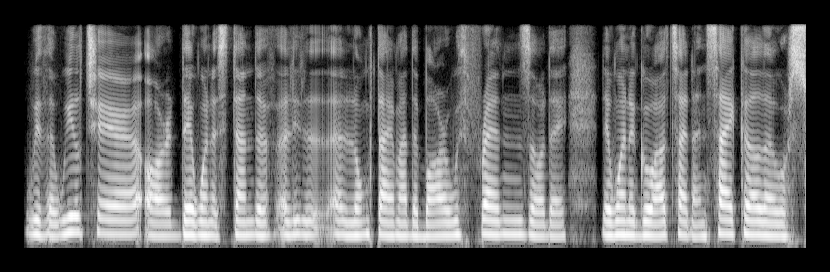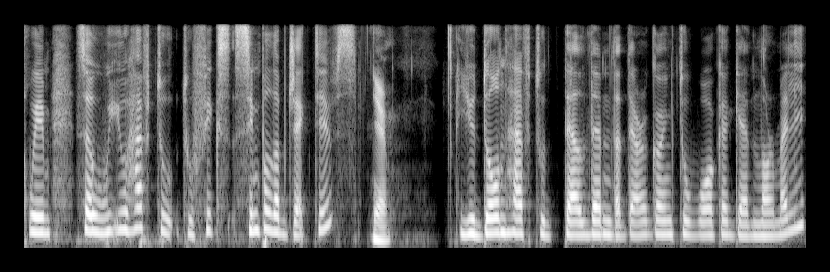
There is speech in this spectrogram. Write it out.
with a wheelchair, or they want to stand a, a little a long time at the bar with friends, or they they want to go outside and cycle or swim. So we, you have to to fix simple objectives Yeah. You don't have to tell them that they are going to walk again normally.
